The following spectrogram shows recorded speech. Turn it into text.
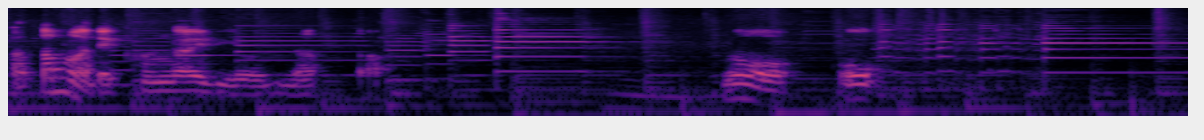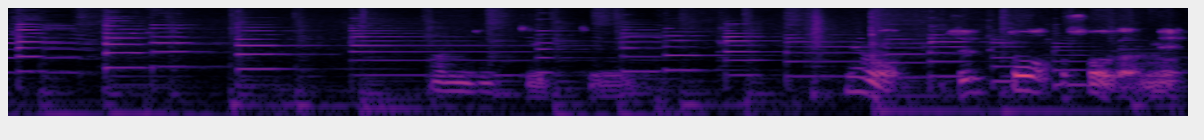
頭で考えるようになったのを感じていて。でもずっとそうだね。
